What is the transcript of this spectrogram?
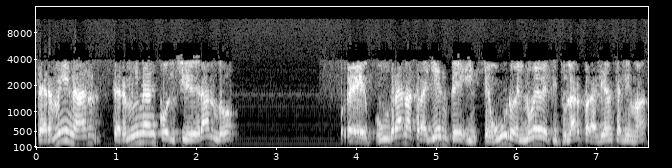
terminan, terminan considerando eh, un gran atrayente y seguro el 9 titular para Alianza Lima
